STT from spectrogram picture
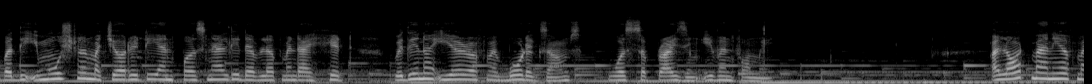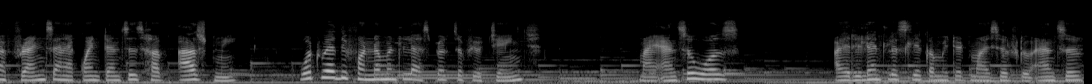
but the emotional maturity and personality development I hit within a year of my board exams was surprising even for me. A lot many of my friends and acquaintances have asked me what were the fundamental aspects of your change? My answer was I relentlessly committed myself to answer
